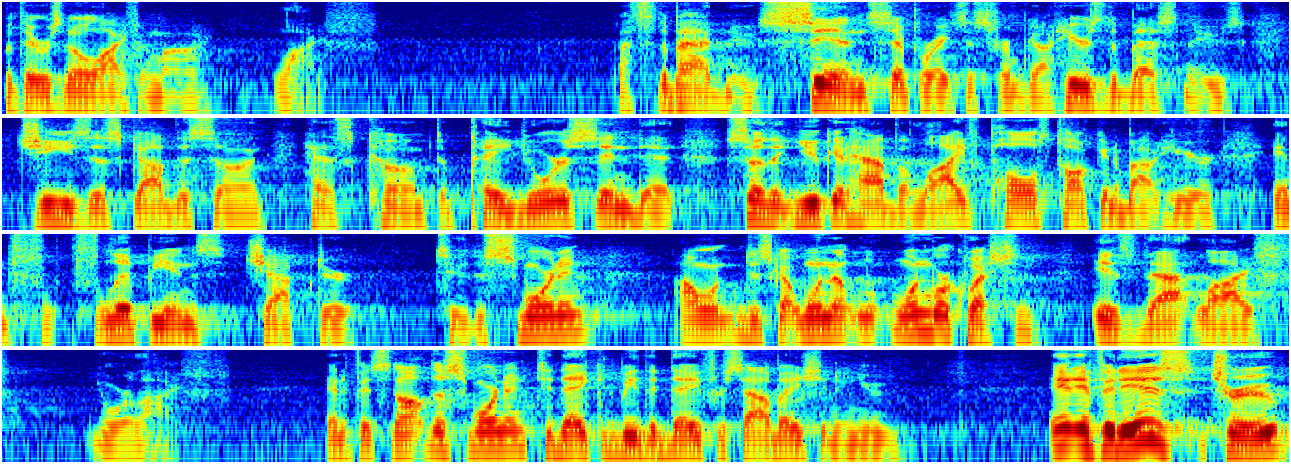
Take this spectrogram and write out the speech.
but there was no life in my life. That's the bad news. Sin separates us from God. Here's the best news Jesus, God the Son, has come to pay your sin debt so that you could have the life Paul's talking about here in Philippians chapter 2. This morning, I just got one, one more question Is that life your life? And if it's not this morning, today could be the day for salvation in you. And if it is true,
